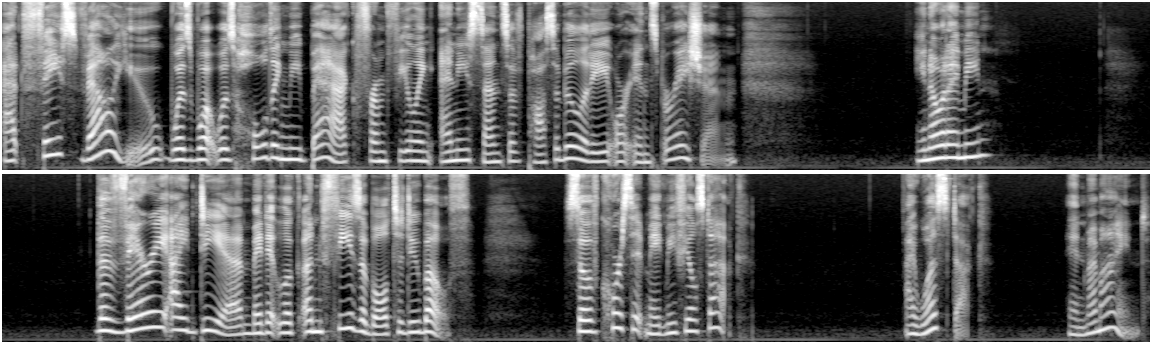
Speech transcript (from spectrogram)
at face value was what was holding me back from feeling any sense of possibility or inspiration. You know what I mean? The very idea made it look unfeasible to do both. So, of course, it made me feel stuck. I was stuck in my mind.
